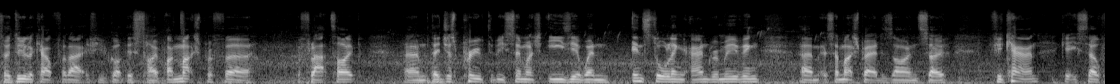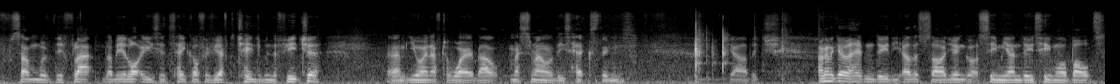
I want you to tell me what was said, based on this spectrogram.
So do look out for that if you've got this type. I much prefer the flat type. Um, they just prove to be so much easier when installing and removing. Um, it's a much better design. So if you can, get yourself some with the flat. They'll be a lot easier to take off if you have to change them in the future. Um, you won't have to worry about messing around with these hex things. Garbage. I'm going to go ahead and do the other side. You ain't got to see me undo two more bolts.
